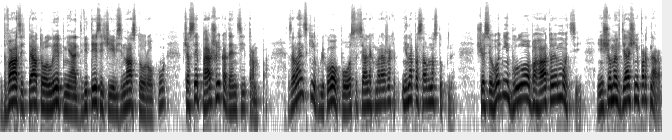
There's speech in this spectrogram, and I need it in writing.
25 липня 2018 року в часи першої каденції Трампа. Зеленський опублікував в соціальних мережах і написав наступне: що сьогодні було багато емоцій, і що ми вдячні партнерам.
